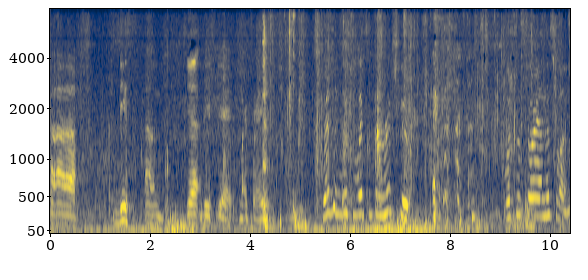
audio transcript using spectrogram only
uh, this, um, Yeah. this, yeah, my friend. What's, what's, what's the roof scoop? what's the story on this one?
